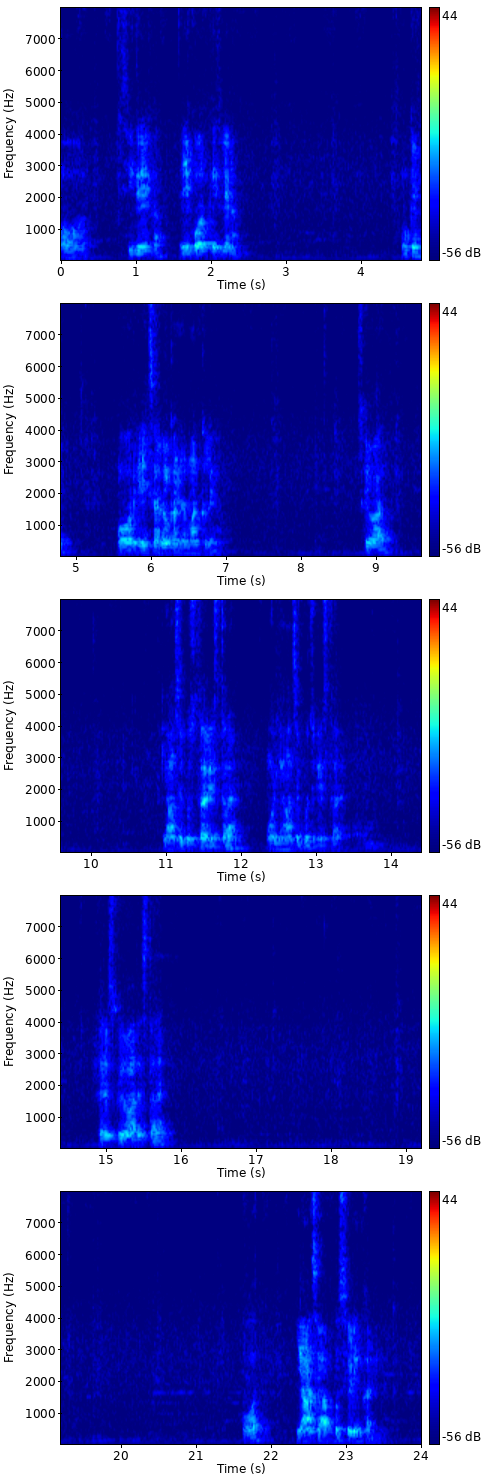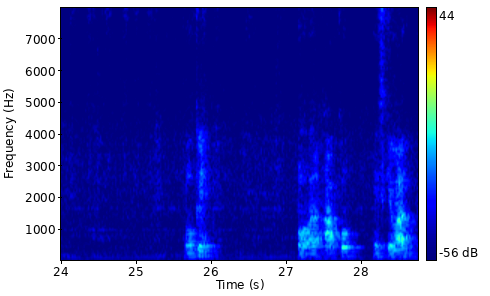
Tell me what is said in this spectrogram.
और सीधी रेखा एक और खींच लेना, ओके? और एक सर्कल का निर्माण कर लेना। उसके बाद यहाँ से कुछ तरह इस तरह और यहाँ से कुछ इस तरह। फिर उसके बाद इस तरह। और यहाँ से आपको शेडिंग करनी है। ओके और आपको इसके बाद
